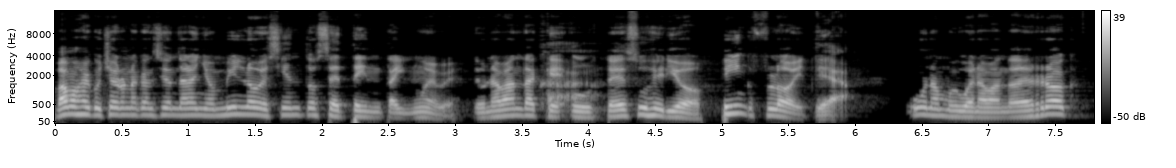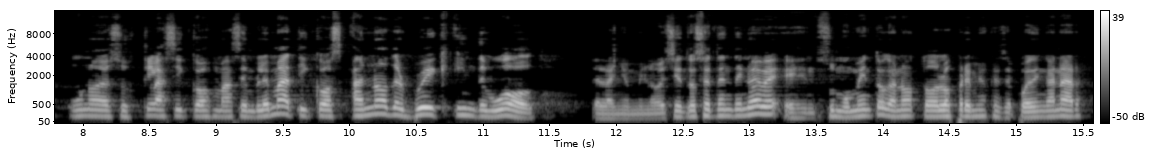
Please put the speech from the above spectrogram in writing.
Vamos a escuchar una canción del año 1979 de una banda que ah. usted sugirió, Pink Floyd. Yeah. Una muy buena banda de rock uno de sus clásicos más emblemáticos, Another Brick in the Wall, del año 1979. En su momento ganó todos los premios que se pueden ganar.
